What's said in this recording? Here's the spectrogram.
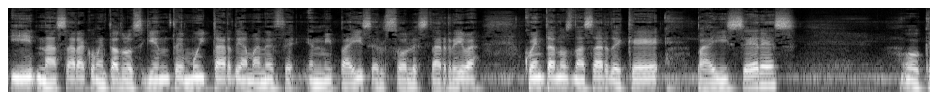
Y Nazar ha comentado lo siguiente, muy tarde amanece en mi país, el sol está arriba. Cuéntanos, Nazar, de qué país eres. Ok,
